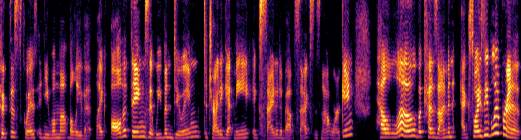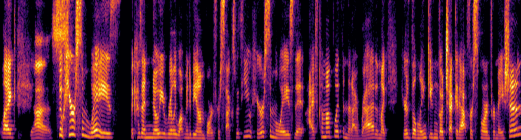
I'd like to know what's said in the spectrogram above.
took this quiz and you will not believe it. Like all the things that we've been doing to try to get me excited about sex is not working. Hello because i'm an xyz blueprint. Like yes. so here's some ways because I know you really want me to be on board for sex with you. Here are some ways that I've come up with and that I read. And like, here's the link. You can go check it out for some more information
